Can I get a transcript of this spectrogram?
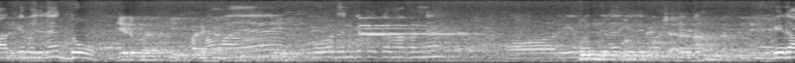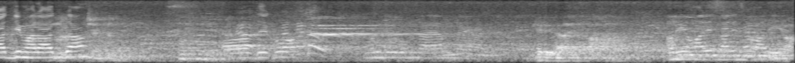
रात के बज रहे हैं दो। हम आए हैं गोवर्धन की परिक्रमा करने और ये मंदिर है ये गिरिराज जी महाराज का। और देखो आप मंदिर घूमना है हमने। ये हमारी सारी सवारी है।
